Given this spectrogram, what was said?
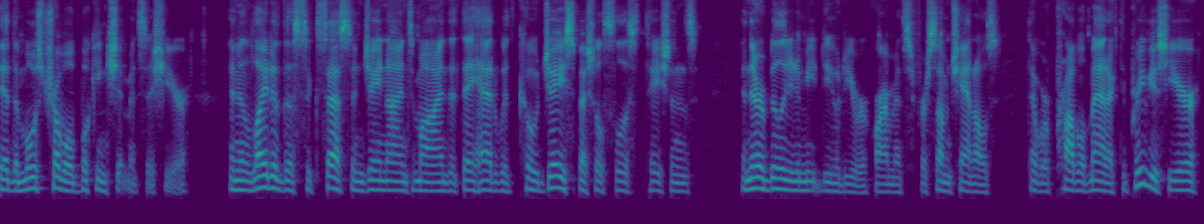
they had the most trouble booking shipments this year. And in light of the success in J9's mind that they had with Code J special solicitations and their ability to meet DoD requirements for some channels that were problematic the previous year,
